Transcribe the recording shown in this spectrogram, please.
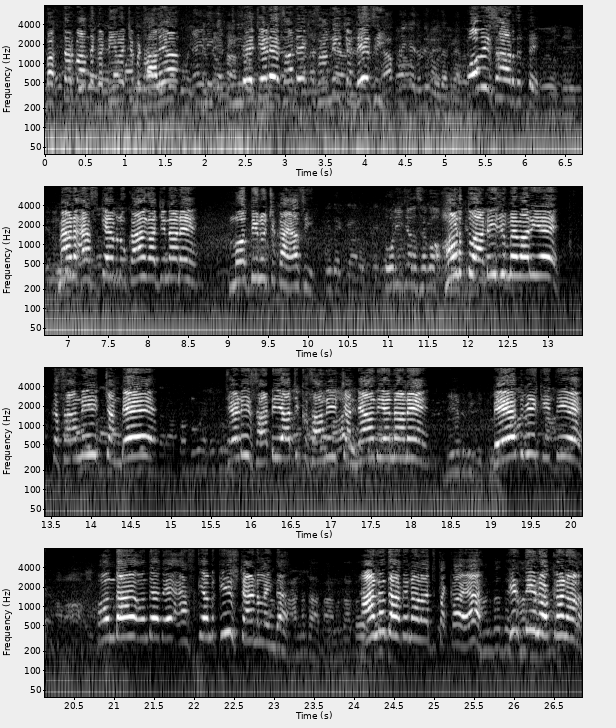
ਬਖਤਰਬੰਦ ਗੱਡੀ ਵਿੱਚ ਬਿਠਾ ਲਿਆ। ਤੇ ਜਿਹੜੇ ਸਾਡੇ ਕਿਸਾਨੀ ਝੰਡੇ ਸੀ, ਉਹ ਵੀ ਸਾੜ ਦਿੱਤੇ। ਮੈਂ ਹੁਣ ਐਸਕੇਐਮ ਨੂੰ ਕਹਾਂਗਾ, ਜਿਨ੍ਹਾਂ ਨੇ ਮੋਦੀ ਨੂੰ ਚੁਕਾਇਆ ਸੀ। ਹੁਣ ਤੁਹਾਡੀ ਜ਼ਿੰਮੇਵਾਰੀ ਏ, ਕਿਸਾਨੀ ਝੰਡੇ। ਜਿਹੜੀ ਸਾਡੀ ਅੱਜ ਕਿਸਾਨੀ ਝੰਡਿਆਂ ਦੀ ਇਹਨਾਂ ਨੇ ਬੇਅਦਬੀ ਕੀਤੀ ਏ ਉਹਦਾ ਉਹਦੇ ਤੇ ਐਸਕੇਐਮ ਕੀ ਸਟੈਂਡ ਲੈਂਦਾ ਅੰਨਦਾਤੇ ਨਾਲ ਅੱਜ ਧੱਕਾ ਆਇਆ। ਕਿਰਤੀ ਲੋਕਾਂ ਨਾਲ।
